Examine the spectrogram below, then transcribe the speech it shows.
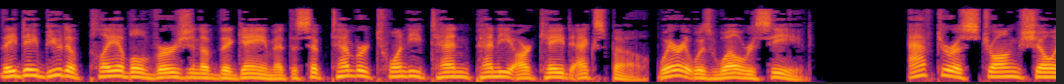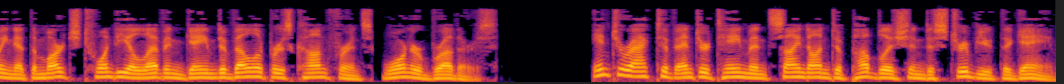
They debuted a playable version of the game at the September 2010 Penny Arcade Expo, where it was well received. After a strong showing at the March 2011 Game Developers Conference, Warner Bros. Interactive Entertainment signed on to publish and distribute the game.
